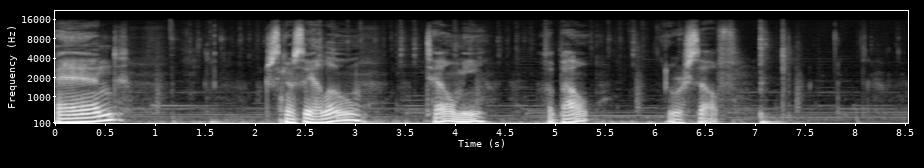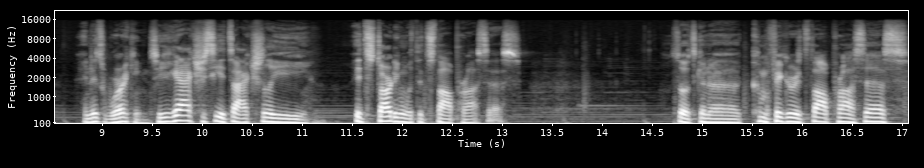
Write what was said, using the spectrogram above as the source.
And I'm just going to say hello. Tell me about yourself. And it's working. So you can actually see it's actually it's starting with its thought process. So it's to configure its thought process.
